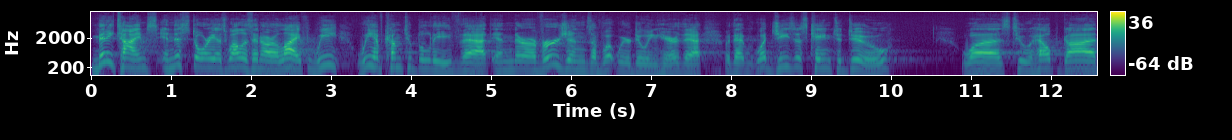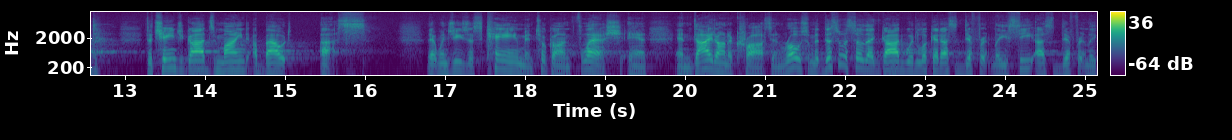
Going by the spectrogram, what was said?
many times in this story, as well as in our life, we, we have come to believe that, and there are versions of what we're doing here, that, that what Jesus came to do was to help God, to change God's mind about us that when Jesus came and took on flesh and, and died on a cross and rose from it, this was so that God would look at us differently, see us differently.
